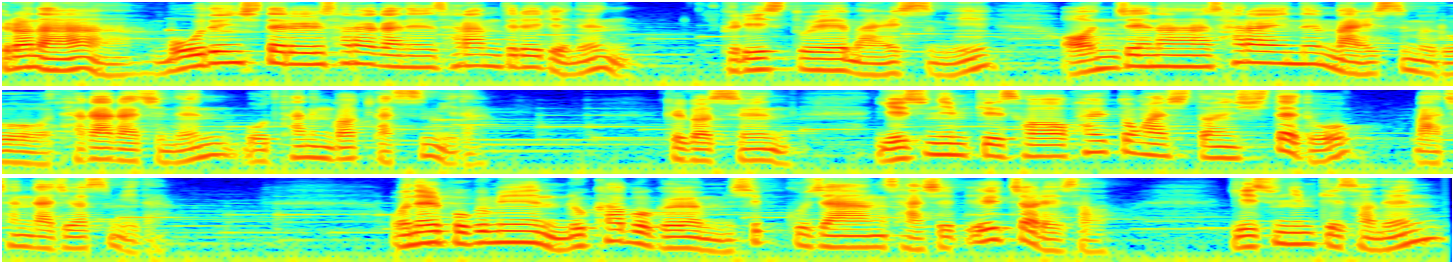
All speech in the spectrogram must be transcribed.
그러나 모든 시대를 살아가는 사람들에게는 그리스도의 말씀이 언제나 살아있는 말씀으로 다가가지는 못하는 것 같습니다. 그것은 예수님께서 활동하시던 시대도 마찬가지였습니다. 오늘 복음인 루카복음 19장 41절에서 예수님께서는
